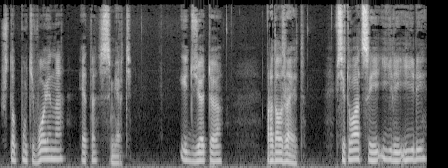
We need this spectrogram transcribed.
что путь воина — это смерть». И Дзёте продолжает. В ситуации «или-или»,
